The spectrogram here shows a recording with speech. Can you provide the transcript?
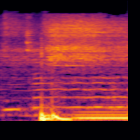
Entah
